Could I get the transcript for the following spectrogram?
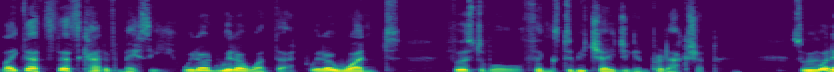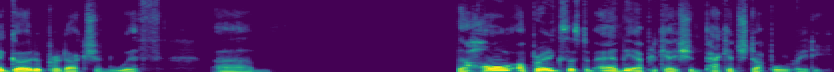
like that's that's kind of messy. We don't we don't want that. We don't want first of all things to be changing in production. So we want to go to production with um, the whole operating system and the application packaged up already.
